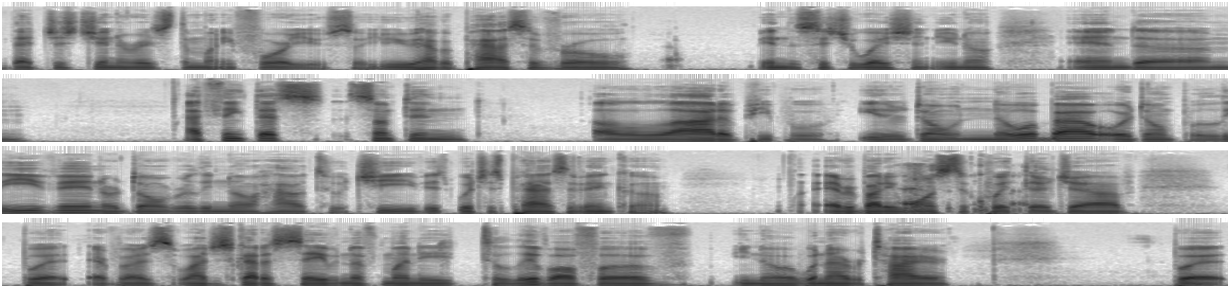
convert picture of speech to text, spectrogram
that just generates the money for you. So you have a passive role in the situation, you know. And um, I think that's something a lot of people either don't know about or don't believe in or don't really know how to achieve, which is passive income. Everybody passive wants to quit their job, but everybody's, well, I just got to save enough money to live off of, you know, when I retire. But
